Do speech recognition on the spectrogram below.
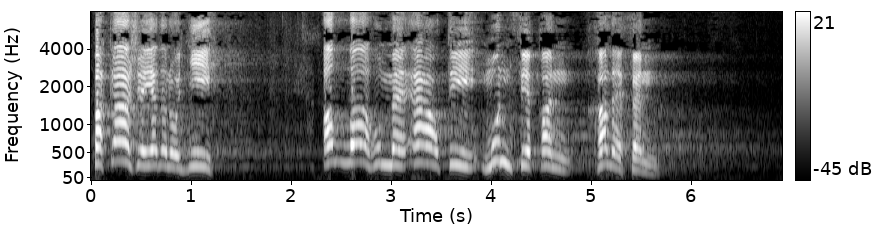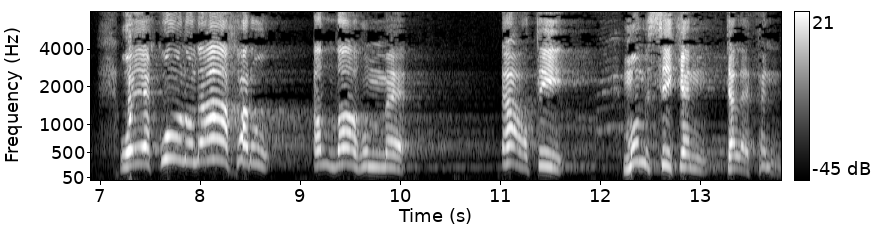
pa kaže jedan od njih, Allahumme a'ti munfiqan halefen, ويقول الآخر اللهم أعطي ممسكا تلفا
